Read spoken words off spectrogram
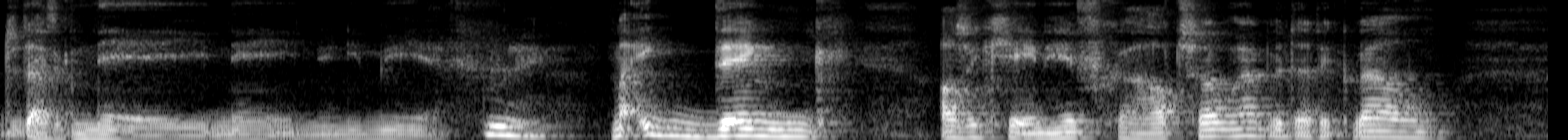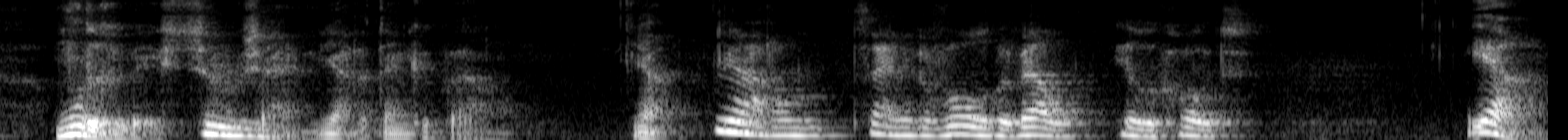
Toen dacht ik, nee, nee, nu niet meer. Nee. Maar ik denk, als ik geen HIV gehad zou hebben, dat ik wel moeder geweest zou Hmm. zijn. Ja, dat denk ik wel. Ja. Ja, dan zijn de gevolgen wel heel groot. Ja,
